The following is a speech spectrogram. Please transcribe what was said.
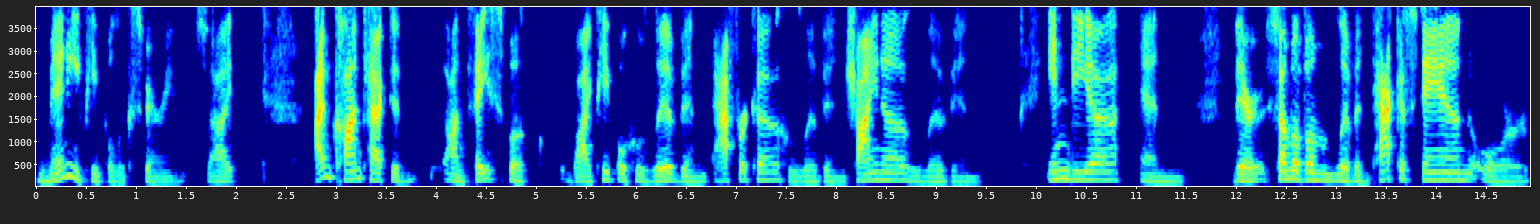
many people experience. I, I'm contacted on Facebook by people who live in Africa, who live in China, who live in India, and there some of them live in Pakistan or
